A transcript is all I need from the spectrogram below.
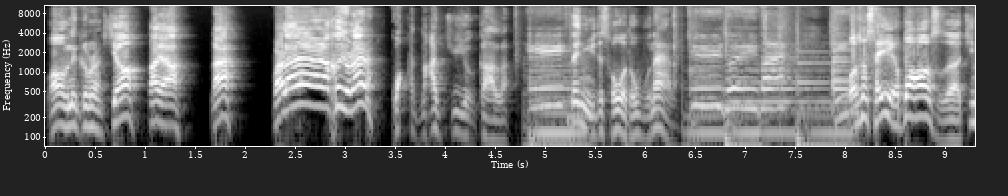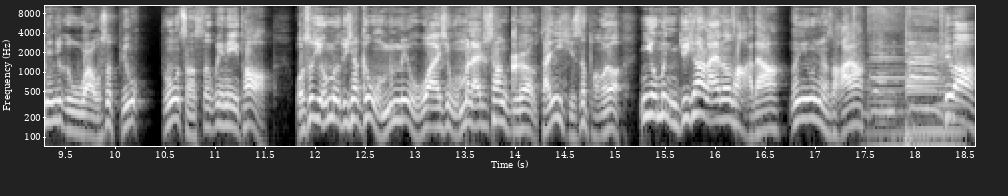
完，我们那哥们儿行，大爷来玩来来来喝酒来，呱拿举酒干了。那女的瞅我都无奈了。我说谁也不好使，今天就搁屋。我说不用不用整社会那一套。我说有没有对象跟我们没有关系，我们来这唱歌，咱一起是朋友。你有没有你对象来能咋的？能影响啥呀？对吧？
